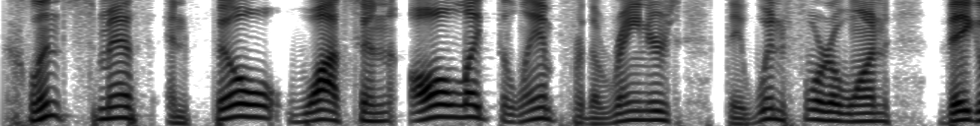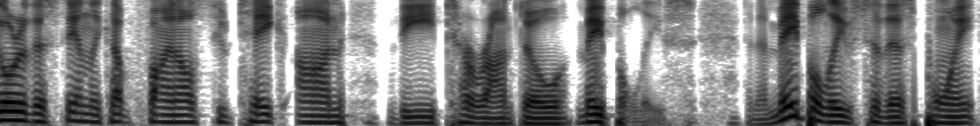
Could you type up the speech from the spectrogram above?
Clint Smith and Phil Watson all light the lamp for the Rangers. They win 4 to 1. They go to the Stanley Cup Finals to take on the Toronto Maple Leafs. And the Maple Leafs to this point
